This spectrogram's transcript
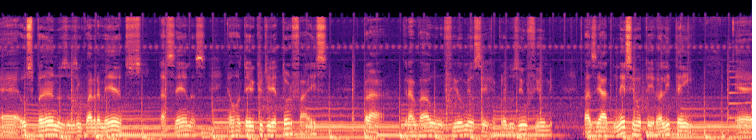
é, os planos, os enquadramentos das cenas. É um roteiro que o diretor faz para gravar o filme, ou seja, produzir o filme baseado nesse roteiro. Ali tem é,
